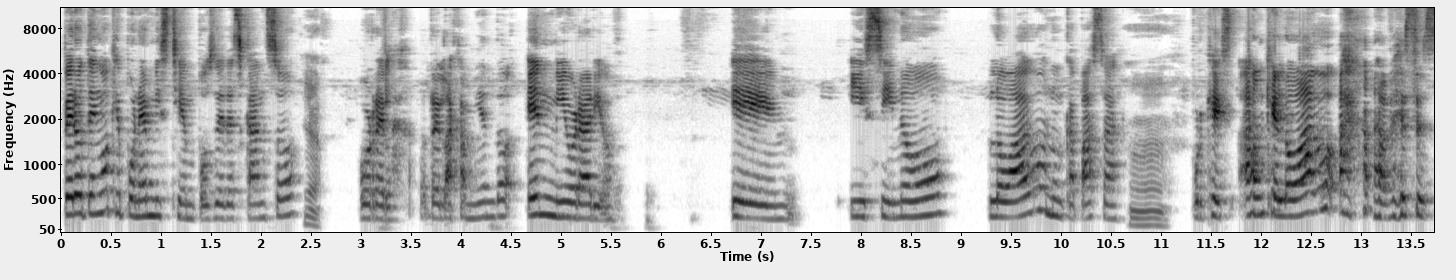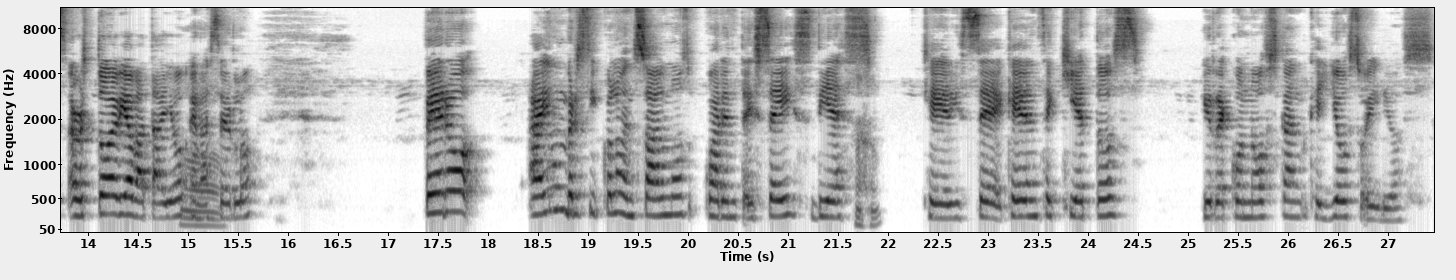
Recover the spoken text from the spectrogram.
pero tengo que poner mis tiempos de descanso o relajamiento en mi horario. Em, y si no lo hago, nunca pasa. Ah porque aunque lo hago, a veces todavía batallo en hacerlo. Pero hay un versículo en Salmos 46, 10 que dice, quédense quietos y reconozcan que yo soy Dios.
